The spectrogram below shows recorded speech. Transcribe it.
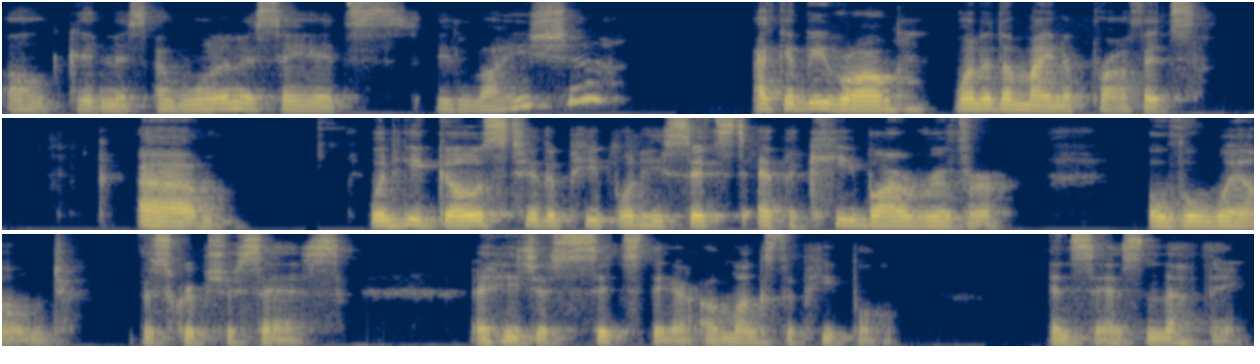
oh goodness, I want to say it's Elisha. I could be wrong. One of the minor prophets. Um, when he goes to the people and he sits at the Chebar River, overwhelmed, the scripture says. And he just sits there amongst the people and says nothing.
